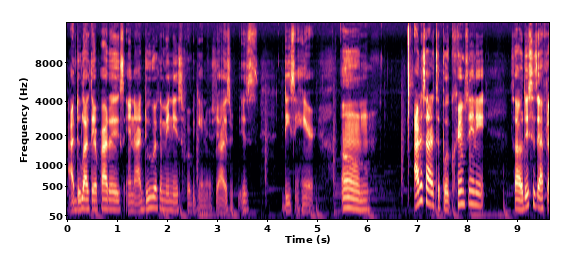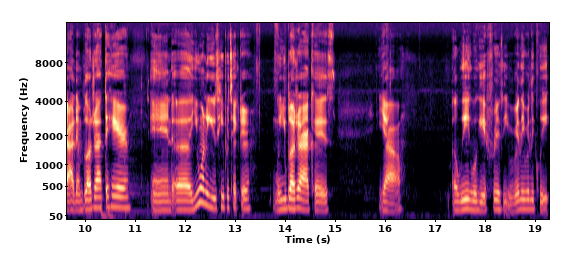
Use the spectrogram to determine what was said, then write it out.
I do like their products, and I do recommend this for beginners. Y'all, it's, it's decent hair. Um, I decided to put crimps in it. So this is after I didn't blow dry the hair. And uh, you want to use heat protector when you blow dry because, y'all, a wig will get frizzy really, really quick.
